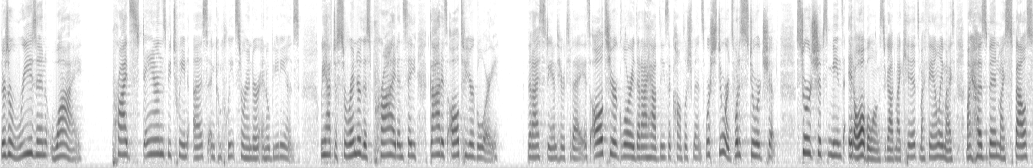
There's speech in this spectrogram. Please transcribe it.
There's a reason why. Pride stands between us and complete surrender and obedience. We have to surrender this pride and say, God, it's all to your glory that I stand here today. It's all to your glory that I have these accomplishments. We're stewards. What is stewardship? Stewardship means it all belongs to God my kids, my family, my, my husband, my spouse,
